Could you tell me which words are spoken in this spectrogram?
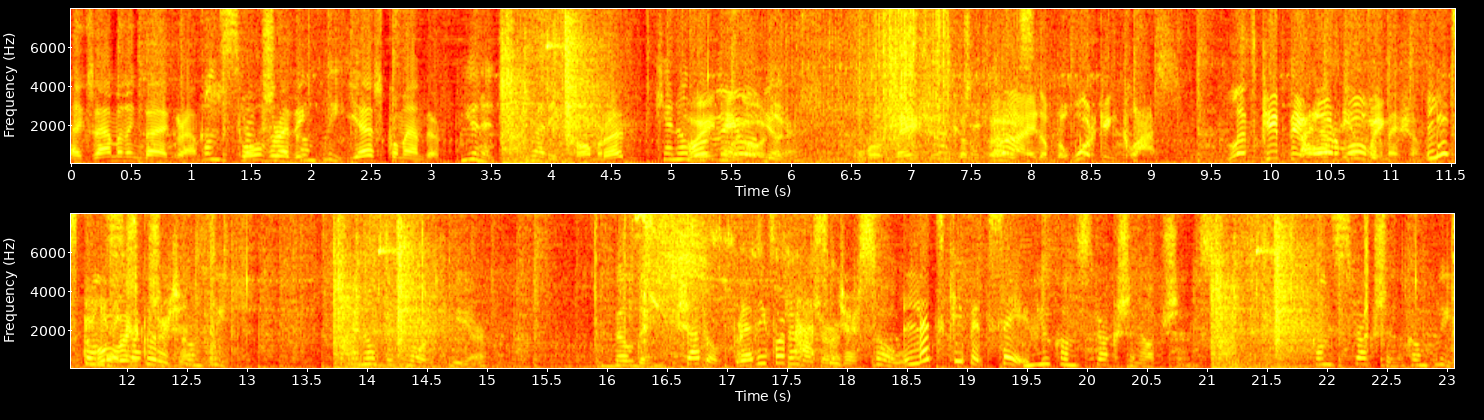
Examining diagrams. Tools Construction ready. complete. Yes, Commander. Unit ready. Comrade. Cannot Waiting deploy order. here. Location Check Pride of the working class. Let's keep the I ore the moving. information. Let's take an Moving. excursion. Complete. Cannot deploy here. Building. Shuttle, ready for Structure passengers. sold. Let's keep it safe. New construction options. Construction complete.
